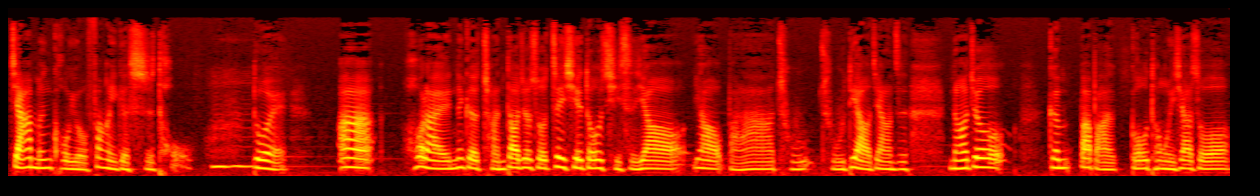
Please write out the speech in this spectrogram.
家门口有放一个石头，嗯、对。啊。后来那个传道就说，这些都其实要要把它除除掉这样子，然后就跟爸爸沟通一下说，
